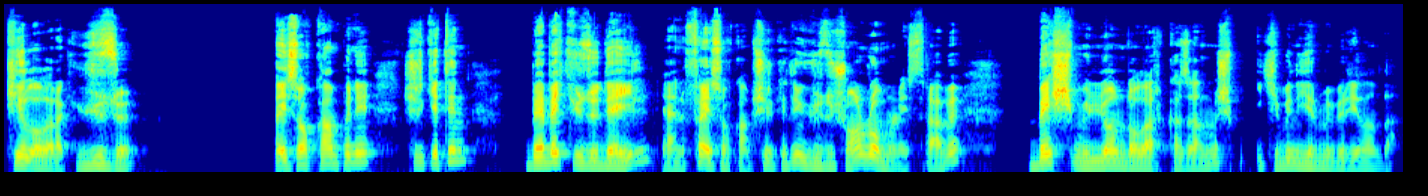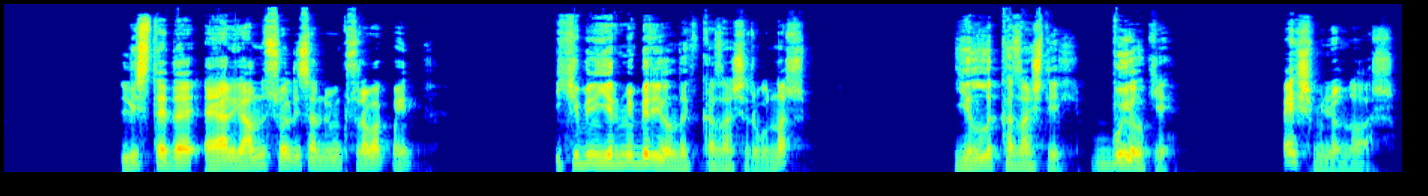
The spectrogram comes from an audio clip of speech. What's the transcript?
heel olarak yüzü. Face of Company şirketin bebek yüzü değil. Yani Face of Company şirketin yüzü şu an Roman Reigns'tir abi. 5 milyon dolar kazanmış 2021 yılında. Listede eğer yanlış söylediysem demin kusura bakmayın. 2021 yılındaki kazançları bunlar. Yıllık kazanç değil. Bu yılki. 5 milyon dolar.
